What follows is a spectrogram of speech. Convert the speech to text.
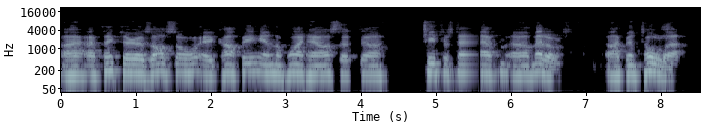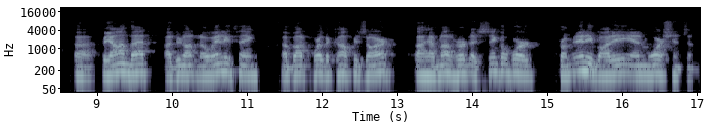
I, I, think there is also a copy in the White House at uh, Chief of Staff uh, Meadows. I've been told that. Uh, beyond that, I do not know anything about where the copies are. I have not heard a single word from anybody in Washington.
